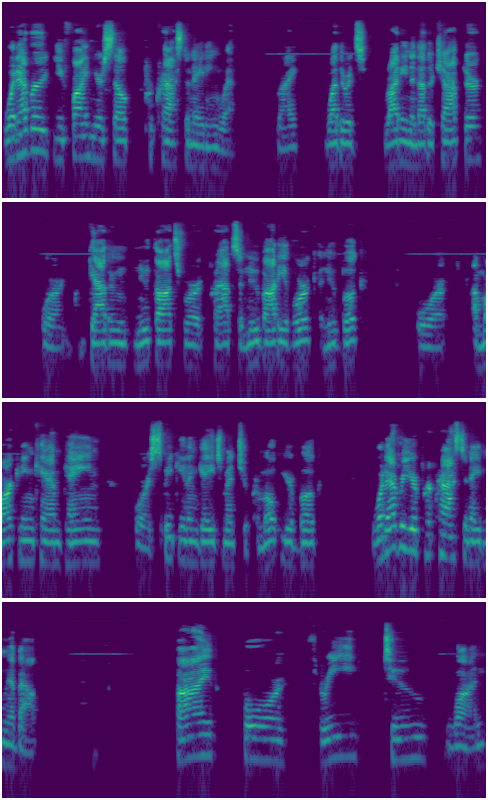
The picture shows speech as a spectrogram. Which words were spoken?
Whatever you find yourself procrastinating with, right? Whether it's writing another chapter or gathering new thoughts for perhaps a new body of work, a new book, or a marketing campaign, or a speaking engagement to promote your book, whatever you're procrastinating about. Five, four, three, two, one,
